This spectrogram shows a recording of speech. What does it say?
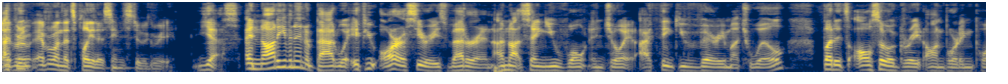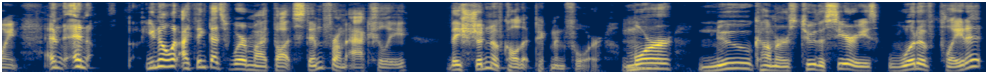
I Everyone, think- everyone that's played it seems to agree. yes, and not even in a bad way. If you are a series veteran, I'm not saying you won't enjoy it. I think you very much will, but it's also a great onboarding point. And and you know what? I think that's where my thoughts stemmed from. Actually, they shouldn't have called it Pikmin Four. Mm. More newcomers to the series would have played it,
